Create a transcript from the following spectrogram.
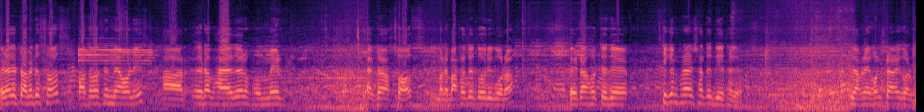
এটা হচ্ছে টমেটো সস সে মেয়নিস আর এটা ভাইয়াদের হোমমেড একটা সস মানে বাসাতে তৈরি করা। এটা হচ্ছে যে চিকেন ফ্রাইয়ের সাথে দিয়ে থাকে। আমরা এখন ট্রাই করব।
